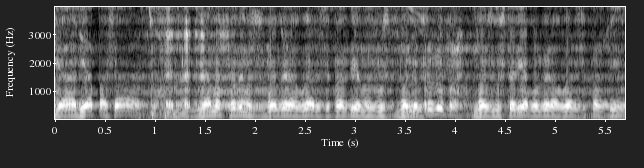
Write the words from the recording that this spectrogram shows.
Ya había pasado. Ya no podemos volver a jugar ese partido. Nos, gust- nos ¿Le gust- preocupa? nos gustaría volver a jugar ese partido,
